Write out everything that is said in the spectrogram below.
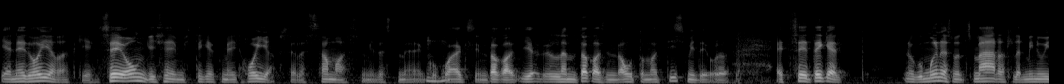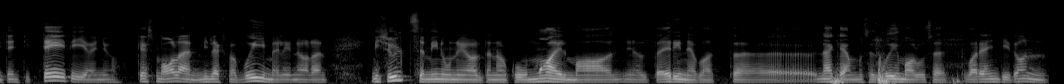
ja need hoiavadki, see ongi see, mis tegelikult meid hoiab sellest samast, millest me kogu mm -hmm. aeg siin tagasi, lähme tagasi nende automatismide juurde. et see tegelikult nagu mõnes mõttes määratleb minu identiteedi, on ju, kes ma olen, milleks ma võimeline olen, mis üldse minu nii-öelda nagu maailma nii-öelda erinevad äh, nägemused, võimalused, variandid on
